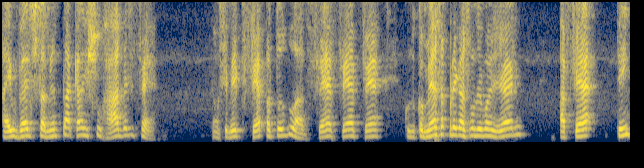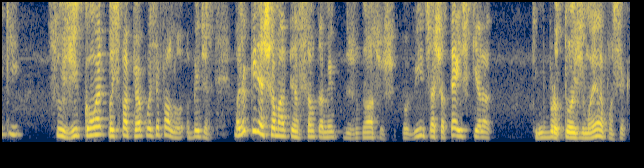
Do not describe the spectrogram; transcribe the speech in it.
Aí o Velho Testamento está aquela enxurrada de fé. Então você vê que fé para todo lado. Fé, fé, fé. Quando começa a pregação do evangelho, a fé tem que surgir com, esse papel que você falou, obediência. Mas eu queria chamar a atenção também dos nossos ouvintes, acho até isso que ela que me brotou hoje de manhã, Fonseca,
